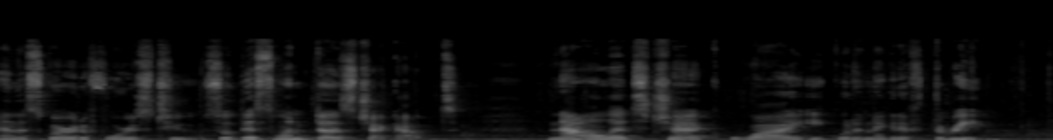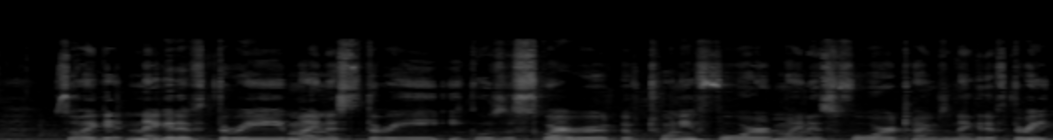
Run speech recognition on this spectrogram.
and the square root of 4 is 2. So this one does check out. Now let's check y equal to negative 3. So I get negative 3 minus 3 equals the square root of 24 minus 4 times negative 3.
